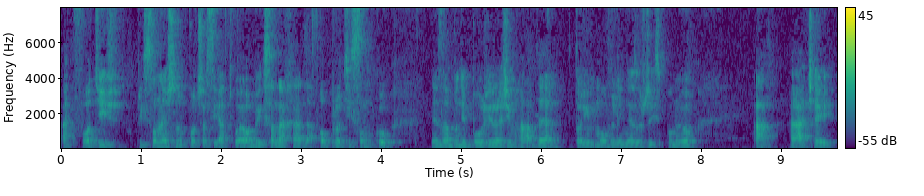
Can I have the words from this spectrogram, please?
Ak fotíš pri slnečnom počasí a tvoj objekt sa nachádza oproti slnku, nezabudni použiť režim HDR, ktorý mobily dnes už disponujú a radšej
